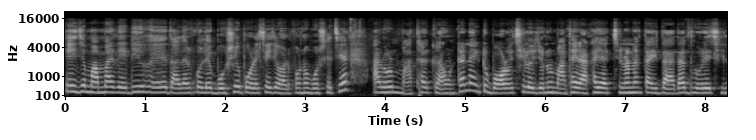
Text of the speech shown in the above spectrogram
তো এই যে মামা রেডি হয়ে দাদার কোলে বসে পড়েছে, যে অর্পণও বসেছে। আর ওর মাথার ক্রাউনটা না একটু বড় ছিল, ওই জন্য ওর মাথায় রাখা যাচ্ছিল না, তাই দাদা ধরেছিল,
